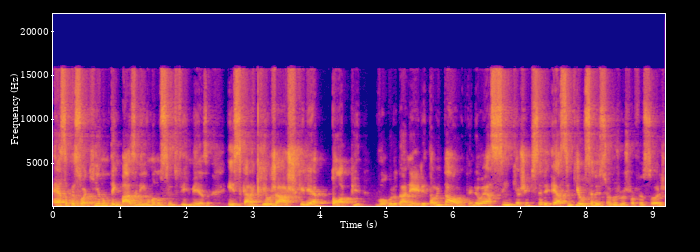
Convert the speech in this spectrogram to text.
essa pessoa aqui não tem base nenhuma, não sinto firmeza. Esse cara aqui eu já acho que ele é top, vou grudar nele e tal e tal, entendeu? É assim que a gente é assim que eu seleciono os meus professores,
